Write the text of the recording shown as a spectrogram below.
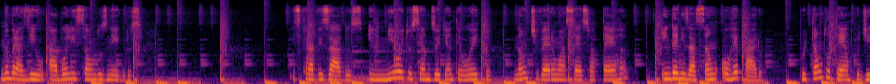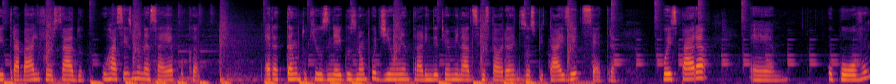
No Brasil, a abolição dos negros escravizados em 1888 não tiveram acesso à terra, indenização ou reparo. Por tanto tempo de trabalho forçado, o racismo nessa época era tanto que os negros não podiam entrar em determinados restaurantes, hospitais e etc. Pois para é, o povo,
